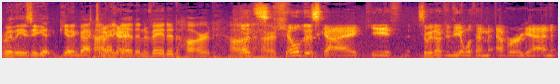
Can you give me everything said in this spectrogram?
really easy get, getting back time to me. to get invaded hard, hard, Let's hard. kill this guy, Keith, so we don't have to deal with him ever again.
